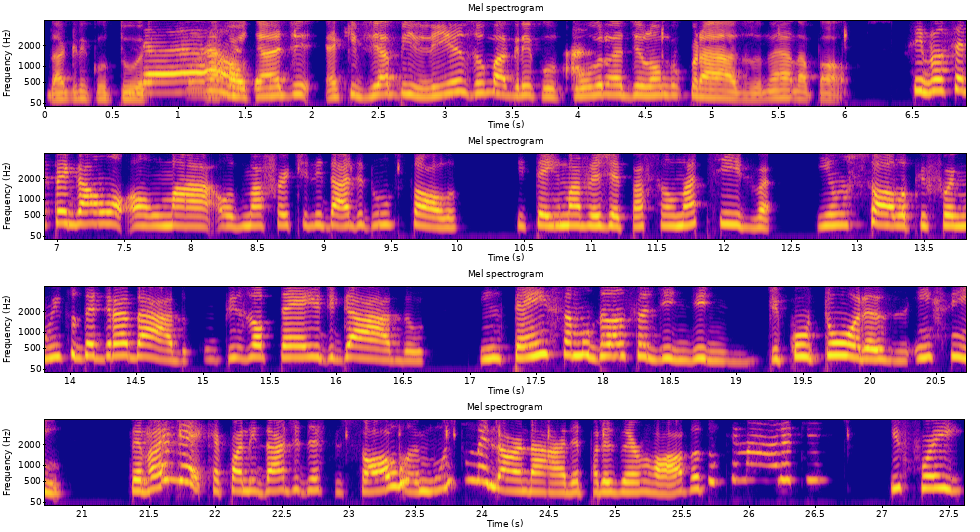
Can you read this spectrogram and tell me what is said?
da agricultura. Não. Na verdade, é que viabiliza uma agricultura de longo prazo, né, Ana Paula? Se você pegar uma, uma fertilidade de um solo que tem uma vegetação nativa e um solo que foi muito degradado, com pisoteio de gado, intensa mudança de, de, de culturas, enfim, você vai ver que a qualidade desse solo é muito melhor na área preservada do que na área que, que foi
